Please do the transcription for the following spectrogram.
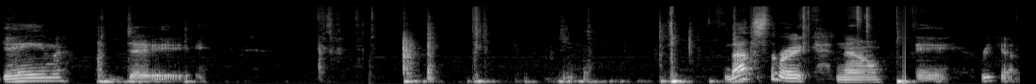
game day. That's the break. Now a recap.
